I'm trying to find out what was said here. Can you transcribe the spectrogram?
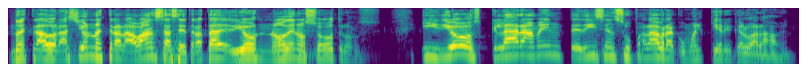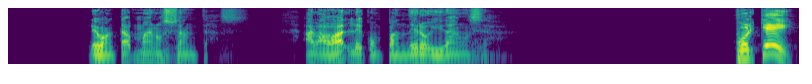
Nuestra adoración, nuestra alabanza se trata de Dios, no de nosotros. Y Dios claramente dice en su palabra como Él quiere que lo alaben. Levantad manos santas, alabarle con pandero y danza. ¿Por qué?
